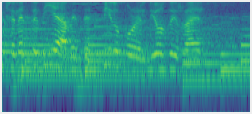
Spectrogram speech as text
declararé. excelente día, bendecido por el Dios de Israel.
